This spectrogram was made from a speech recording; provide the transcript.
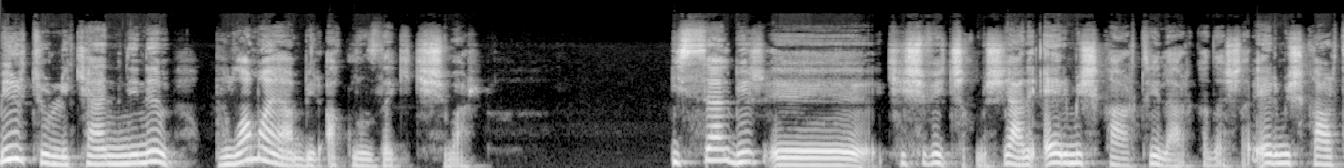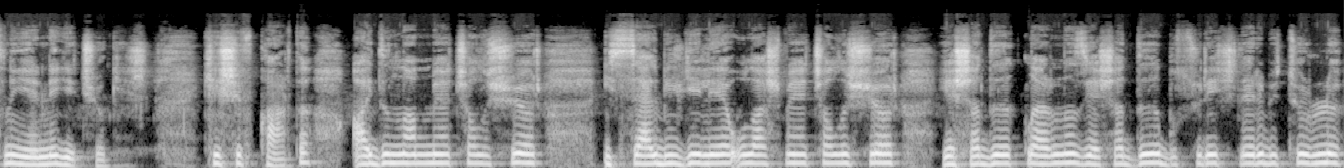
Bir türlü kendini bulamayan bir aklınızdaki kişi var içsel bir e, keşife çıkmış. Yani ermiş kartıyla arkadaşlar. Ermiş kartının yerine geçiyor keşif, keşif kartı. Aydınlanmaya çalışıyor. içsel bilgeliğe ulaşmaya çalışıyor. Yaşadıklarınız, yaşadığı bu süreçleri bir türlü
